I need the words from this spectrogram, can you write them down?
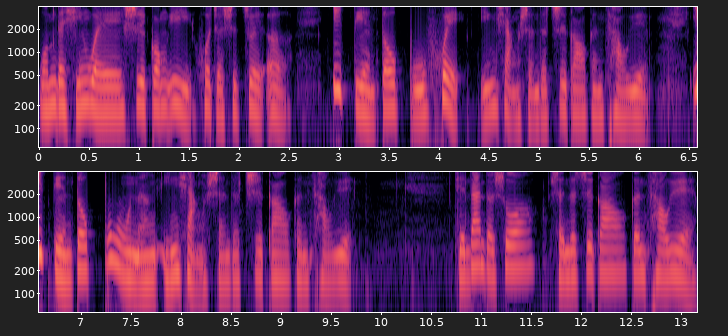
我们的行为是公义或者是罪恶，一点都不会影响神的至高跟超越，一点都不能影响神的至高跟超越。简单的说，神的至高跟超越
